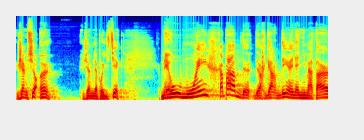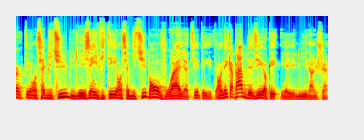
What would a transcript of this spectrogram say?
J'aime ça, un. J'aime la politique. Mais au moins, je suis capable de, regarder un animateur, on s'habitue, puis les invités, on s'habitue, puis on voit, là, on est capable de dire, OK, lui, il est dans le champ.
